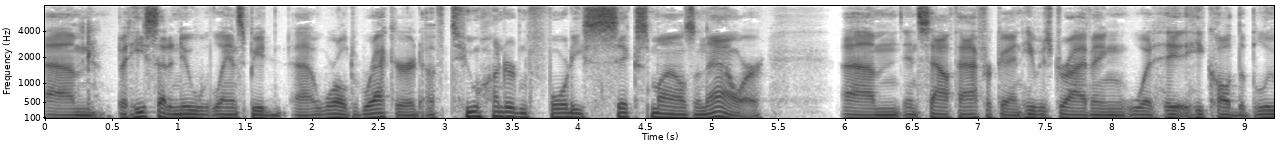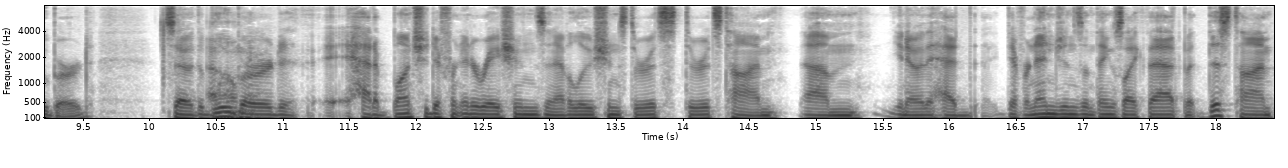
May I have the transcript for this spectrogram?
Um, but he set a new land speed uh, world record of 246 miles an hour um, in South Africa, and he was driving what he, he called the Bluebird. So the Bluebird had a bunch of different iterations and evolutions through its through its time. Um, you know, they had different engines and things like that, but this time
